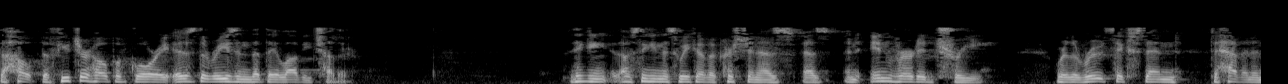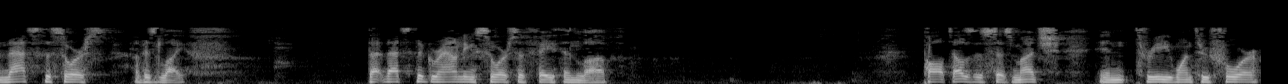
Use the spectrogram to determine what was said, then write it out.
The hope, the future hope of glory is the reason that they love each other. Thinking, I was thinking this week of a Christian as, as an inverted tree where the roots extend to heaven, and that's the source of his life. That, that's the grounding source of faith and love. Paul tells us as much in 3, 1 through 4.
